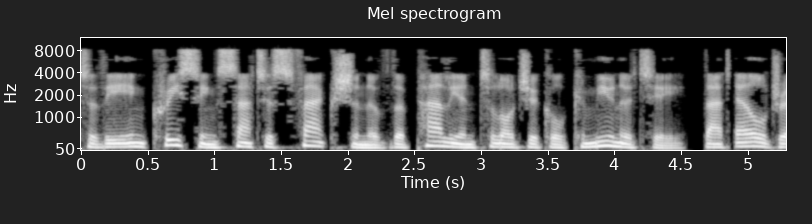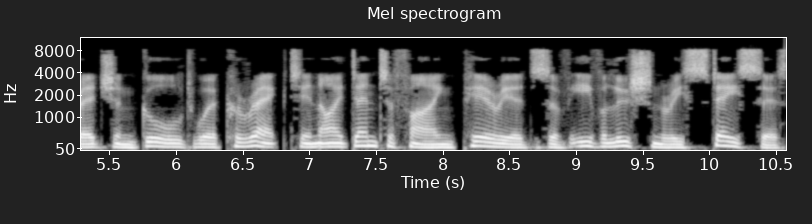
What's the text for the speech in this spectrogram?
to the increasing satisfaction of the paleontological community, that Eldredge and Gould were correct in identifying periods of evolutionary stasis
